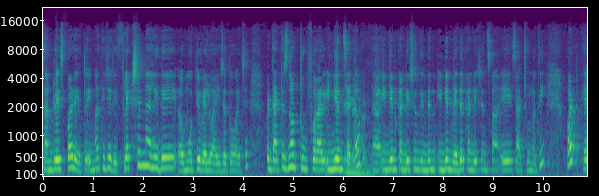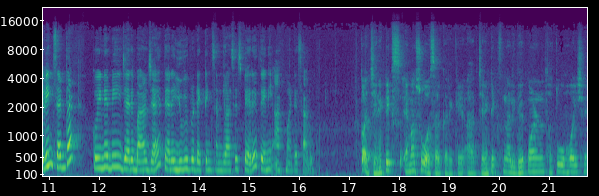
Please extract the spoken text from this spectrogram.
સનરેઝ પડે તો એમાંથી જે રિફ્લેક્શનના લીધે મોતિયો વહેલો આવી જતો હોય છે. But that is not true for our Indian setup Indian conditions Indian Indian weather કન્ડિશન્સમાં એ સાચું નથી. બટ હેવિંગ સેટ દેટ કોઈને બી જ્યારે બહાર જાય ત્યારે યુવી પ્રોટેક્ટિંગ સનગ્લાસીસ પહેરે તો એની આંખ માટે સારું. તો આ જેનેટિક્સ એમાં શું અસર કરે? કે આ જેનેટિક્સના લીધે પણ થતું હોય છે?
